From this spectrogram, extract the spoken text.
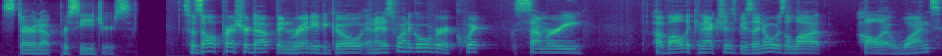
startup procedures. So it's all pressured up and ready to go. And I just want to go over a quick summary of all the connections because I know it was a lot all at once.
